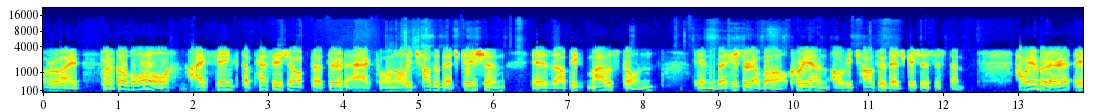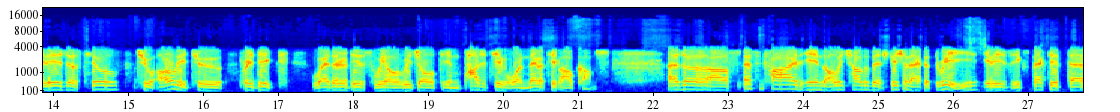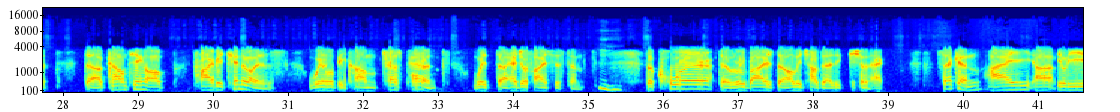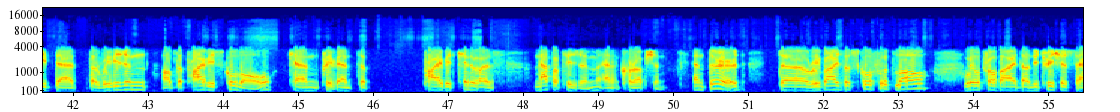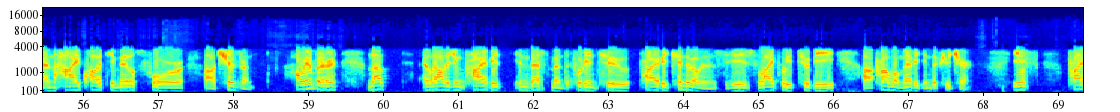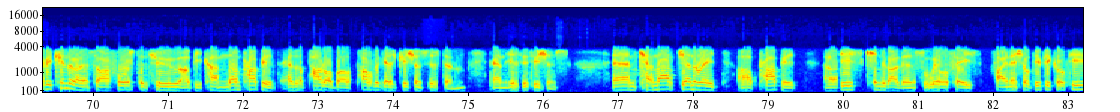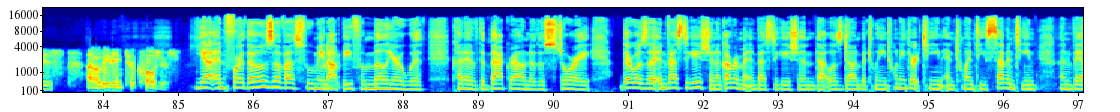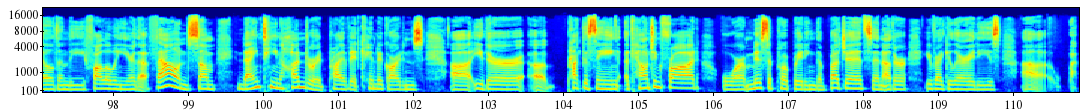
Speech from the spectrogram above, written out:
All right. First of all, I think the passage of the third act on early childhood education is a big milestone in the history of a Korean early childhood education system. However, it is still too early to predict whether this will result in positive or negative outcomes. As uh, specified in the Early Childhood Education Act 3, it is expected that the accounting of private kindergartens will become transparent with the EduFine system. Mm-hmm. The core, the revised Early Childhood Education Act. Second, I uh, believe that the revision of the private school law can prevent the private kindergartens nepotism and corruption. And third, the revised school food law will provide nutritious and high quality meals for uh, children. However, not acknowledging private investment put into private kindergartens is likely to be uh, problematic in the future. If private kindergartens are forced to uh, become non-profit as a part of a public education system and institutions and cannot generate uh, profit, uh, these kindergartens will face financial difficulties uh, leading to closures. Yeah, and for those of us who may not be familiar with kind of the background of the story, there was an investigation, a government investigation that was done between 2013 and 2017, unveiled in the following year that found some 1,900 private kindergartens uh, either. Uh, practicing accounting fraud or misappropriating their budgets and other irregularities uh,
